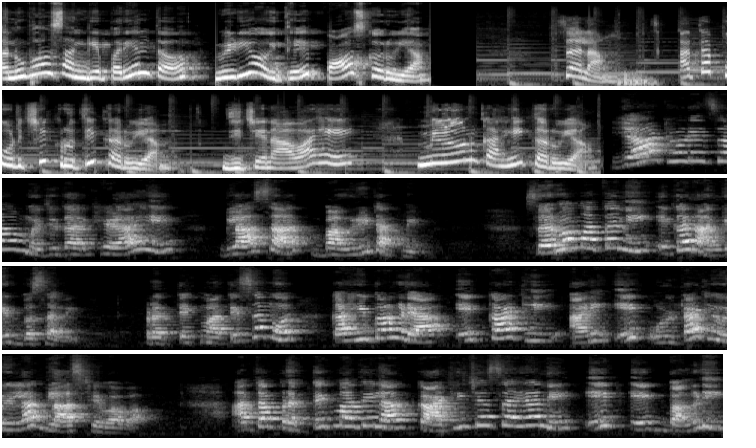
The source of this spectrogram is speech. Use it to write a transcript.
अनुभव सांगेपर्यंत व्हिडिओ इथे पॉज करूया. चला आता पुढची कृती करूया जिचे नाव आहे मिळून काही करूया. या आठवड्याचा मजेदार खेळ आहे ग्लासात बांगडी टाकणे. सर्व मातांनी एका रांगेत बसावे. प्रत्येक मातेसमोर काही बांगड्या एक काठी आणि एक उलटा ठेवलेला ग्लास ठेवावा. आता प्रत्येक मातेला काठीच्या सहाय्याने एक एक बांगडी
